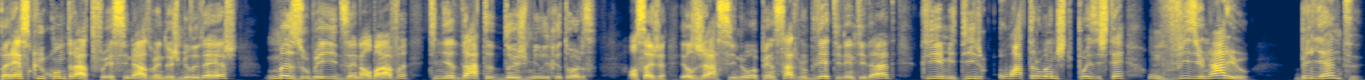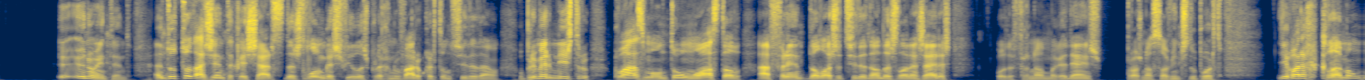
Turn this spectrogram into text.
parece que o contrato foi assinado em 2010, mas o BI de Zayn Albava tinha data de 2014. Ou seja, ele já assinou a pensar no bilhete de identidade que ia emitir 4 anos depois. Isto é um visionário! Brilhante! Eu não entendo. Andou toda a gente a queixar-se das longas filas para renovar o cartão de cidadão. O primeiro-ministro quase montou um hostel à frente da loja de cidadão das Laranjeiras, ou da Fernando Magalhães, para os nossos ouvintes do Porto. E agora reclamam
